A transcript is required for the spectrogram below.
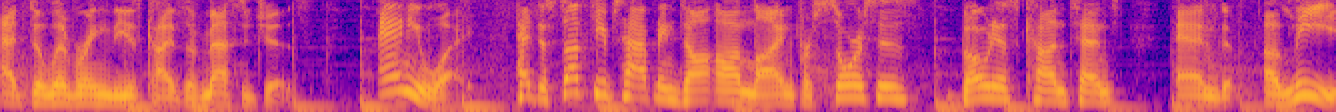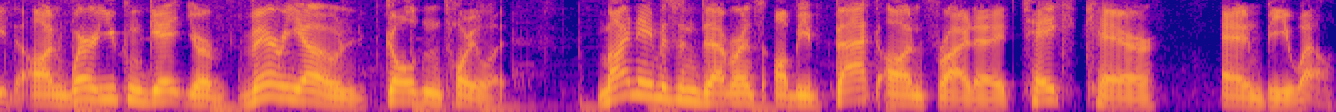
at delivering these kinds of messages. Anyway, head to stuffkeepshappening.online for sources, bonus content, and a lead on where you can get your very own golden toilet. My name is Endeavorance. I'll be back on Friday. Take care and be well.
